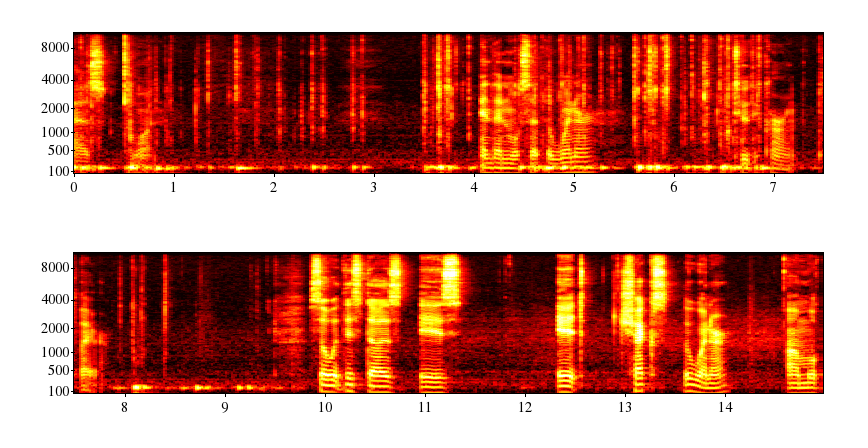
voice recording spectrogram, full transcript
has won and then we'll set the winner to the current player so what this does is it checks the winner. Um, we'll,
